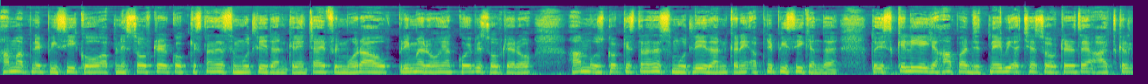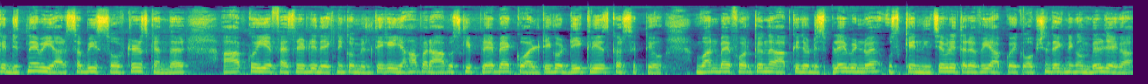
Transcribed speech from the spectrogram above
हम अपने पीसी को, अपने सॉफ्टवेयर को किस तरह से स्मूथली रन करें, चाहे फिल्मोरा हो प्रीमियर हो या कोई भी सॉफ्टवेयर हो हम उसको किस तरह से स्मूथली रन करें अपने पीसी के अंदर? तो इसके लिए यहाँ पर जितने भी अच्छे सॉफ्टवेयर हैं, आजकल के जितने भी यार, सभी सॉफ्टवेयर के अंदर आपको ये फैसिलिटी देखने को मिलती है कि यहाँ पर आप उसकी प्लेबैक क्वालिटी को डिक्रीज कर सकते हो। वन बाई फोर के अंदर आपकी जो डिस्प्ले विंडो है, उसके नीचे वाली तरफ़ ही आपको एक ऑप्शन देखने को मिल जाएगा।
